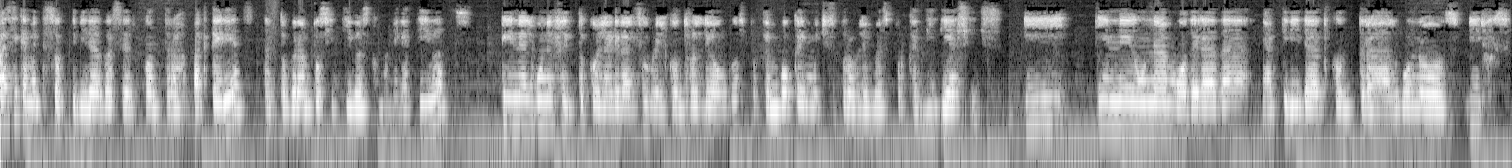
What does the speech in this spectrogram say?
Básicamente su actividad va a ser contra bacterias, tanto gram positivas como negativas. Tiene algún efecto colateral sobre el control de hongos, porque en boca hay muchos problemas por candidiasis. Y tiene una moderada actividad contra algunos virus.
